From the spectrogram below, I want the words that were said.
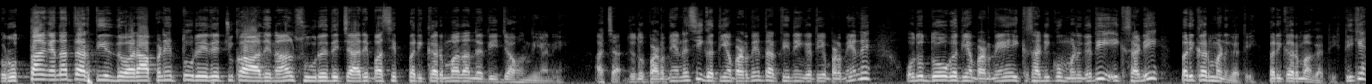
ਰੁੱਤਾਂ ਕਹਿੰਦਾ ਧਰਤੀ ਦੇ ਦੁਆਰਾ ਆਪਣੇ ਧੁਰੇ ਦੇ ਝੁਕਾਅ ਦੇ ਨਾਲ ਸੂਰਜ ਦੇ ਚਾਰੇ ਪਾਸੇ ਪਰਿਕਰਮਾ ਦਾ ਨਤੀਜਾ ਹੁੰਦੀਆਂ ਨੇ। ਅੱਛਾ ਜਦੋਂ ਪੜ੍ਹਦੀਆਂ ਨੇ ਸੀ ਗਤੀਆਂ ਪੜ੍ਹਦੇ ਹਾਂ ਧਰਤੀ ਦੀਆਂ ਗਤੀਆਂ ਪੜ੍ਹਦੀਆਂ ਨੇ ਉਦੋਂ ਦੋ ਗਤੀਆਂ ਪੜ੍ਹਦੇ ਹਾਂ ਇੱਕ ਸਾਡੀ ਘੁੰਮਣ ਗਤੀ ਇੱਕ ਸਾਡੀ ਪਰਿਕਰਮਣ ਗਤੀ ਪਰਿਕਰਮਾ ਗਤੀ ਠੀਕ ਹੈ?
